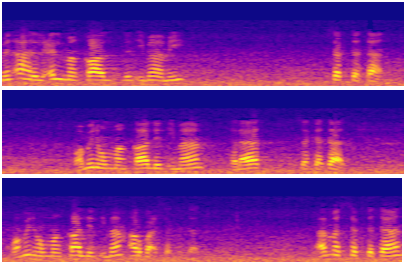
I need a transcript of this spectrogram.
من أهل العلم من قال للإمام سكتتان ومنهم من قال للإمام ثلاث سكتات ومنهم من قال للإمام أربع سكتات. أما السكتتان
